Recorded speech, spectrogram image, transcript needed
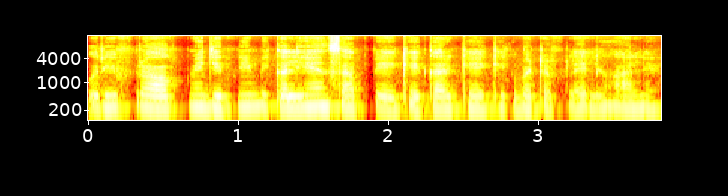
पूरी फ्रॉक में जितनी भी कलियाँ हैं, सब पे एक एक करके एक एक बटरफ्लाई लगा लें।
